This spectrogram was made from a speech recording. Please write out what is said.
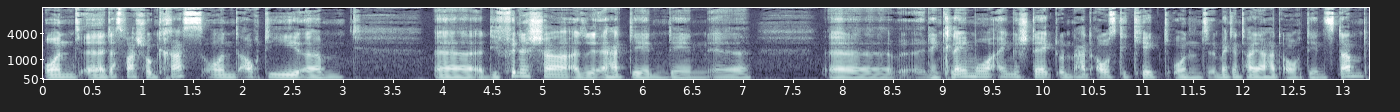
Und äh, das war schon krass. Und auch die, ähm, äh, die Finisher, also er hat den, den, äh, äh, den Claymore eingesteckt und hat ausgekickt und McIntyre hat auch den Stump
